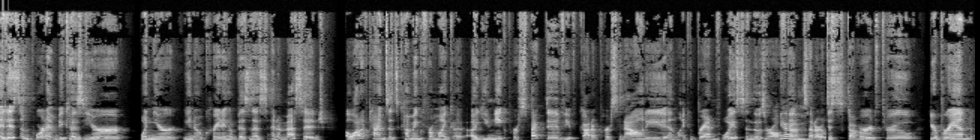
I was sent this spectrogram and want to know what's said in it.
it is important because you're, when you're, you know, creating a business and a message, a lot of times it's coming from like a, a, unique perspective. You've got a personality and like a brand voice. And those are all yeah. things that are discovered through your brand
